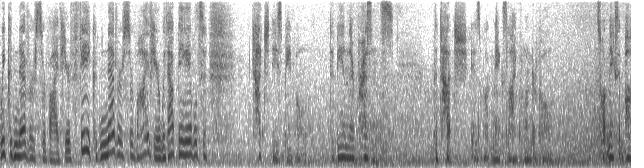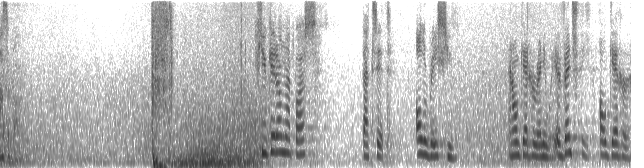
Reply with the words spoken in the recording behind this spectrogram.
We could never survive here. Fi could never survive here without being able to touch these people, to be in their presence. The touch is what makes life wonderful. It's what makes it possible. If you get on that bus, that's it. I'll erase you. And I'll get her anyway. Eventually, I'll get her.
